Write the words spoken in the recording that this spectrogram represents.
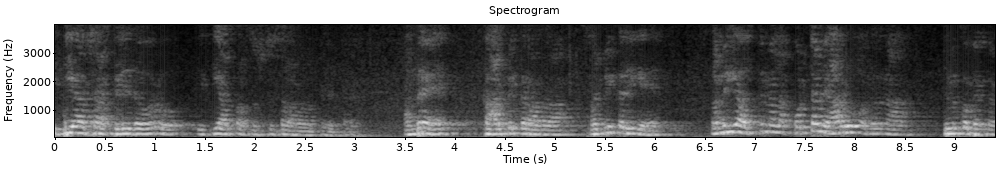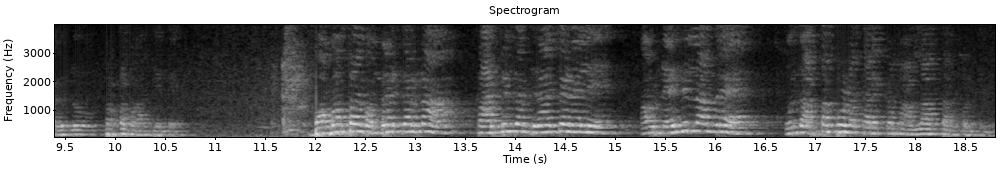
ಇತಿಹಾಸ ತಿಳಿದವರು ಇತಿಹಾಸ ಸೃಷ್ಟಿಸಲಾರ ಅಂತ ಹೇಳ್ತಾರೆ. ಅಂದ್ರೆ ಕಾರ್ಮಿಕರಾದ ಶ್ರಮಿಕರಿಗೆ ನಮಗೆ ಹಕ್ಕನ್ನೆಲ್ಲ ಕೊಟ್ಟರು ಯಾರು ಅನ್ನೋದನ್ನ ತಿಳ್ಕೋಬೇಕಾಗಿದ್ದು ಪ್ರಥಮ ಆದ್ಯತೆ. ಬಾಬಾ ಸಾಹೇಬ್ ಅಂಬೇಡ್ಕರ್ನ ಕಾರ್ಮಿಕರ ದಿನಾಚರಣೆಯಲ್ಲಿ ಅವ್ರು ನೆನಿಲ್ಲ ಅಂದ್ರೆ ಒಂದು ಅರ್ಥಪೂರ್ಣ ಕಾರ್ಯಕ್ರಮ ಅಲ್ಲ ಅಂತ ಅನ್ಕೊಳ್ತೀನಿ.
